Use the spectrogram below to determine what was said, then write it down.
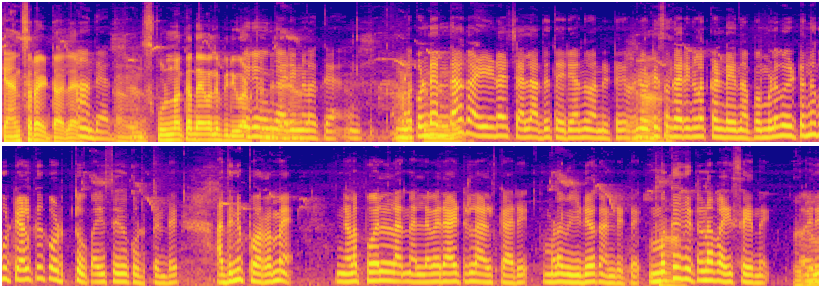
ക്യാൻസർ ആയിട്ടാ അല്ലേ? അതെ അതെ. സ്കൂളിൽ നിന്നൊക്കെ അതേപോലെ പിരിവും കാര്യങ്ങളൊക്കെ. നമ്മളെ കൊണ്ട് എന്താ കഴിയണ വെച്ചാൽ അത് തരാന്ന് പറഞ്ഞിട്ട് നോട്ടീസും കാര്യങ്ങളൊക്കെ ഉണ്ടായിരുന്നു. അപ്പോൾ നമ്മൾ വീട്ടിൽ നിന്ന് കുട്ടികൾക്ക് കൊടുത്തു പൈസയൊക്കെ കൊടുത്തിട്ടുണ്ട്. അതിന് പുറമെ നിങ്ങളെപ്പോലുള്ള നല്ലവരായിട്ടുള്ള ആൾക്കാർ നമ്മളെ വീഡിയോ കണ്ടിട്ട് നമുക്ക് കിട്ടണ പൈസയിൽ നിന്ന് ഒരു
